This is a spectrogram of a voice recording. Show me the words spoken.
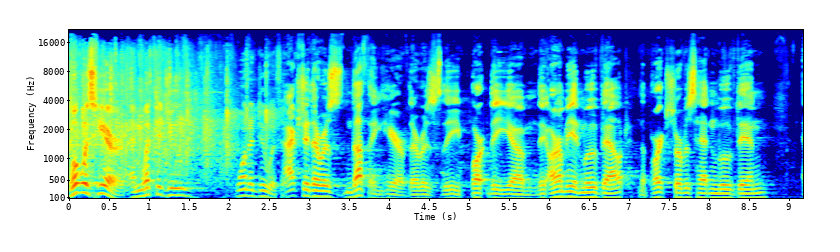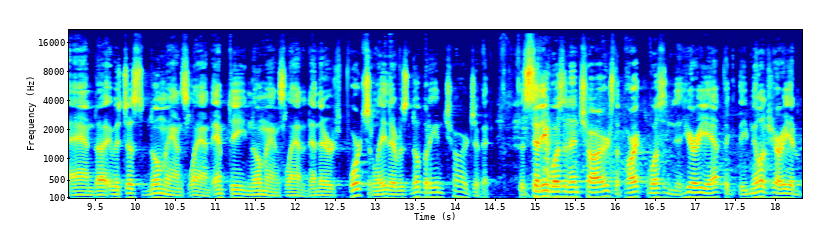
What was here, and what did you want to do with it? Actually, there was nothing here. There was the the um, the army had moved out, the Park Service hadn't moved in, and uh, it was just no man's land, empty no man's land. And there, fortunately, there was nobody in charge of it. The city wasn't in charge. The park wasn't here yet. The, the military had, had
